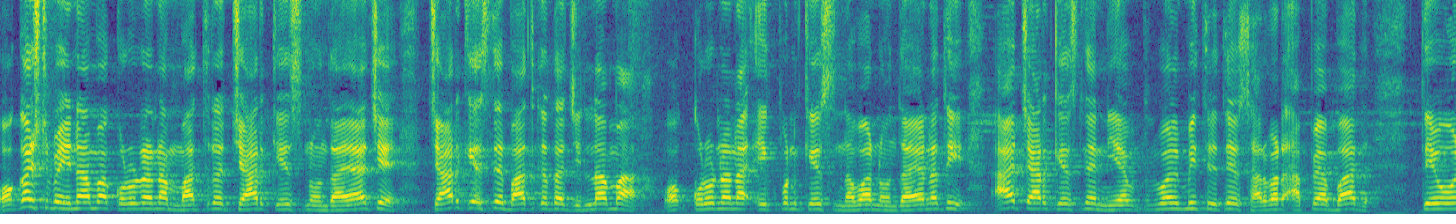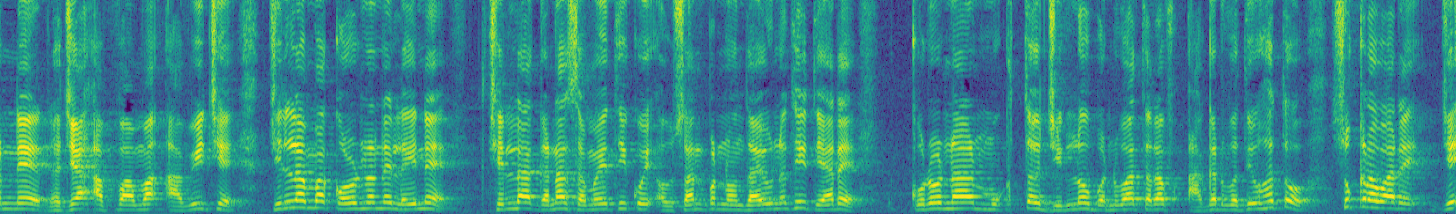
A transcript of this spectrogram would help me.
ઓગસ્ટ મહિનામાં કોરોનાના માત્ર ચાર કેસ નોંધાયા છે. ચાર કેસને બાદ કરતાં જિલ્લામાં કોરોનાના એક પણ કેસ નવા નોંધાયા નથી. આ ચાર કેસને નિયમિત રીતે સારવાર આપ્યા બાદ તેઓને રજા આપવામાં આવી છે. જિલ્લામાં કોરોનાને લઈને છેલ્લા ઘણા સમયથી કોઈ અવસાન પણ નોંધાયું નથી. ત્યારે કોરોના મુક્ત જિલ્લો બનવા તરફ આગળ વધ્યો હતો. શુક્રવારે જે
